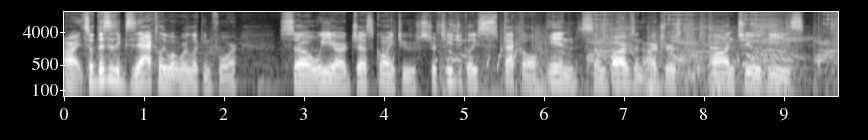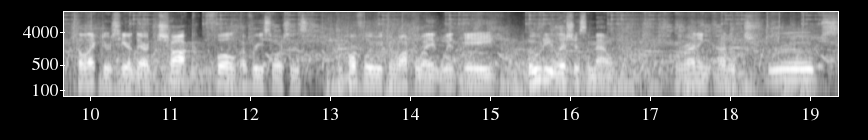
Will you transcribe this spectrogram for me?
Alright, so this is exactly what we're looking for. So we are just going to strategically speckle in some barbs and archers onto these collectors here. They're chock full of resources, and hopefully we can walk away with a bootylicious amount. We're running out of troops.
